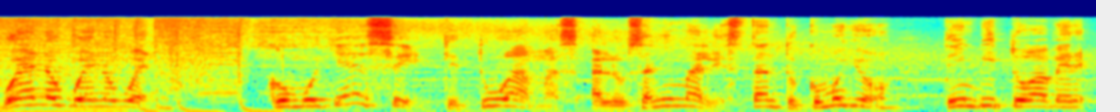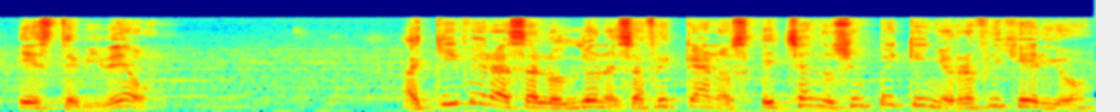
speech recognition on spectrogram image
Bueno, bueno, bueno. Como ya sé que tú amas a los animales tanto como yo, te invito a ver este video. Aquí verás a los leones africanos echándose un pequeño refrigerio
